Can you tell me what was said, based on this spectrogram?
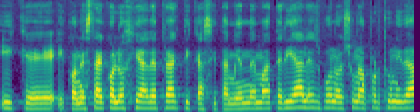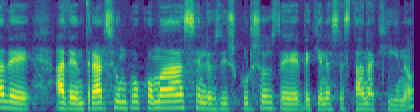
y que con esta ecología de prácticas y también de materiales, bueno, es una oportunidad de adentrarse un poco más en los discursos de, quienes están aquí. ¿no?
